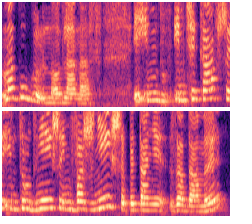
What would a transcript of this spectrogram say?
ma Google no, dla nas. I im, im ciekawsze, im trudniejsze, im ważniejsze pytanie zadamy,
